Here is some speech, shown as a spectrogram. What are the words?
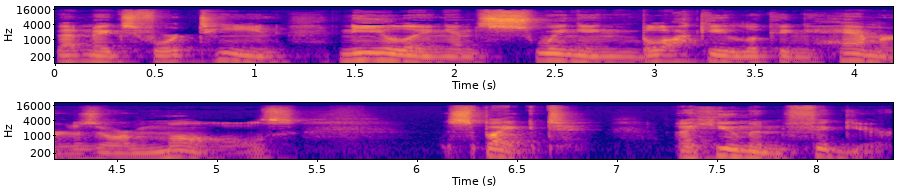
that makes fourteen, kneeling and swinging blocky-looking hammers or mauls, spiked a human figure.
